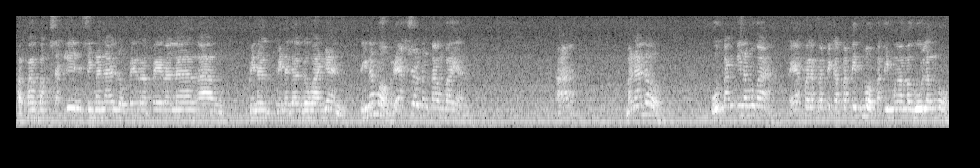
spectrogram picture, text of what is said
Apabaksakin si Manalo, pera-pera lang ang pinag pinagagawa niyan. Tingnan mo, reaksyon ng taong bayan. Manalo, utang ina mo ka. Kaya pala pati kapatid mo, pati mga magulang mo.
